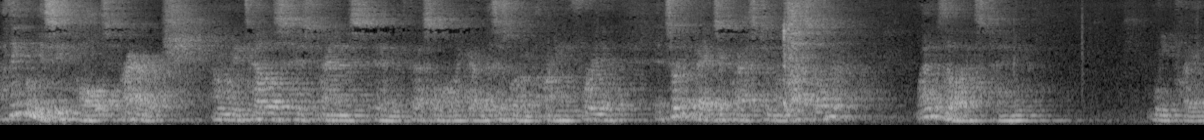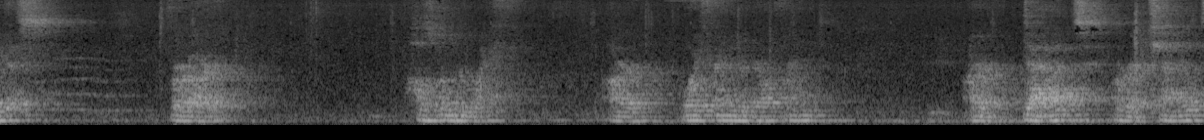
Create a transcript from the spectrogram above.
I think when you see Paul's prayer, and when he tells his friends in Thessalonica, this is what I'm praying for you, it sort of begs a question of us, doesn't it? When was the last time we prayed this for our husband or wife, our boyfriend or girlfriend, our dad or our child?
